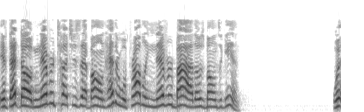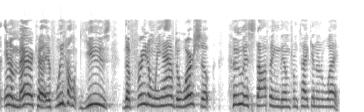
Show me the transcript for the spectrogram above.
if that dog never touches that bone, Heather will probably never buy those bones again. Well, in America, if we don't use the freedom we have to worship, who is stopping them from taking it away?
